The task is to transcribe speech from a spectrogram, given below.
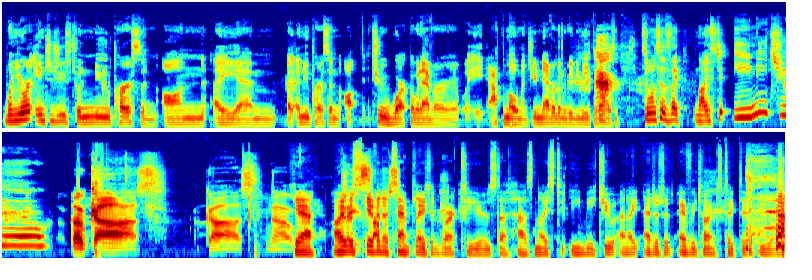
when you're introduced to a new person on a um a, a new person uh, through work or whatever at the moment, you're never going to really meet the person. Someone says like, "Nice to e meet you." Oh God. God. No. Yeah, I Please was given a stop template at work to use that has "nice to e meet you," and I edit it every time to take the e.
